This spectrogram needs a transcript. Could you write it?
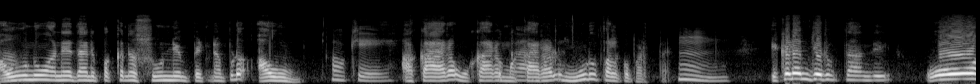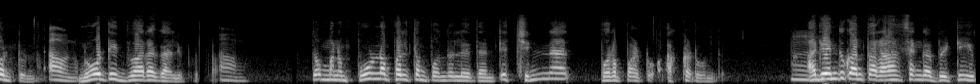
అవును అనే దాని పక్కన శూన్యం పెట్టినప్పుడు ఓకే. అకార ఉకార మకారాలు మూడు పలకపడతాయి. ఇక్కడేం జరుగుతుంది? ఓ అంటున్నాం. అవును. నోటి ద్వారా గాలిపోతాం. అవును. సో మనం పూర్ణ ఫలితం పొందలేదంటే చిన్న పొరపాటు అక్కడ ఉంది. అది ఎందుకు అంత రహస్యంగా పెట్టి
